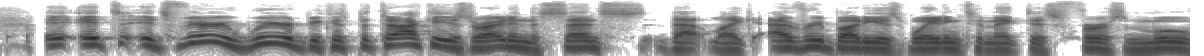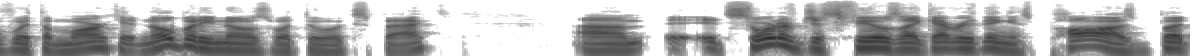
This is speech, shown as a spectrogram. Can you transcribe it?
it, it's it's very weird because Petrachi is right in the sense that like everybody is waiting to make this first move with the market. Nobody knows what to expect. Um, it, it sort of just feels like everything is paused. But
